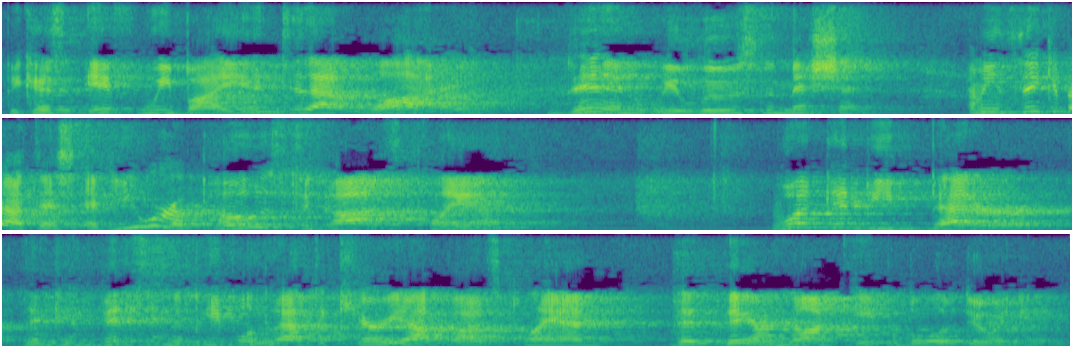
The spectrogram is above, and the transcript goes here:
Because if we buy into that lie, then we lose the mission. I mean, think about this. If you were opposed to God's plan, what could be better than convincing the people who have to carry out God's plan that they're not capable of doing it?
